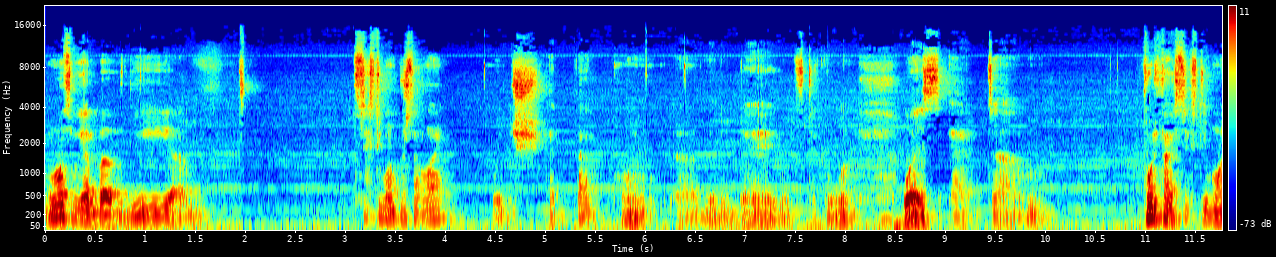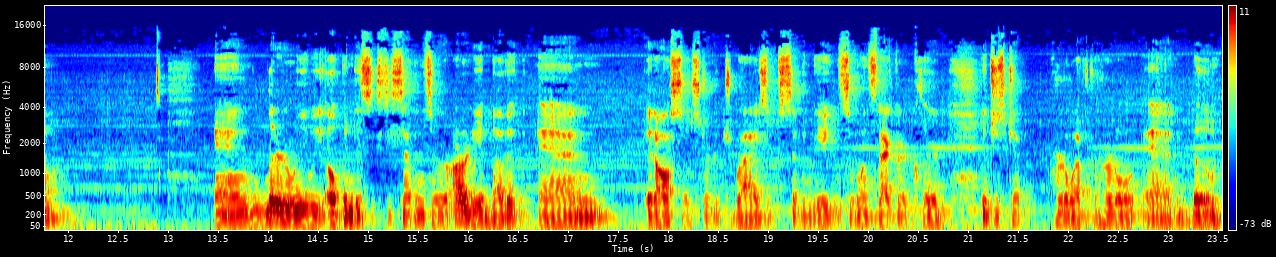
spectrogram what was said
And once we got above the um, 61% line, which at that point uh, the other day, let's take a look, was at um, 45.61. And literally, we opened at 67, so we're already above it. And it also started to rise up to 78. So once that got cleared, it just kept hurdle after hurdle and boom.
